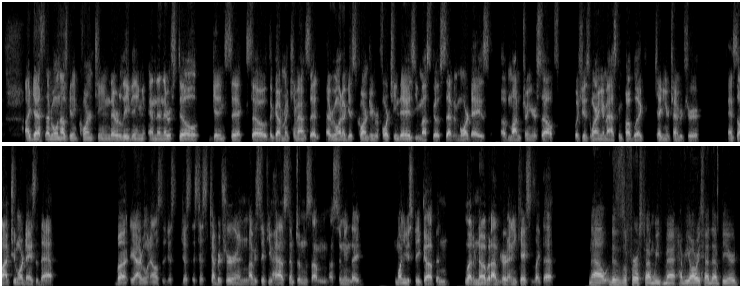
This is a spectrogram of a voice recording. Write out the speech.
I guess everyone that was getting quarantined, they were leaving and then they were still getting sick. So the government came out and said everyone who gets quarantined for 14 days, you must go seven more days of monitoring yourself, which is wearing a mask in public, taking your temperature, and so I have two more days of that. But yeah, everyone else is just just it's just temperature, and obviously if you have symptoms, I'm assuming they want you to speak up and let them know. But I haven't heard any cases like that. Now, this is the first time we've met. Have you always had that beard?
